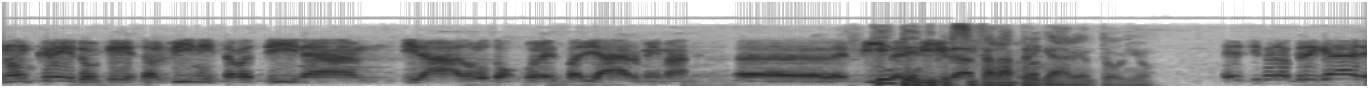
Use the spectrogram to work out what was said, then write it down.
Non credo che Salvini stamattina dirà, non lo so, vorrei sbagliarmi, ma... Eh, viva, che intendi viva, per si farà pregare, Antonio? Eh, si farà pregare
